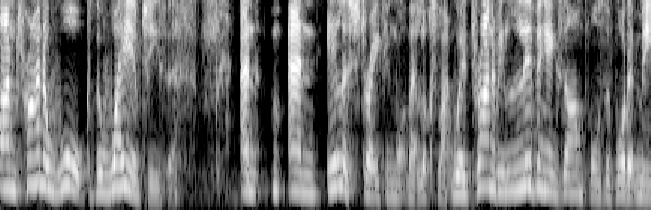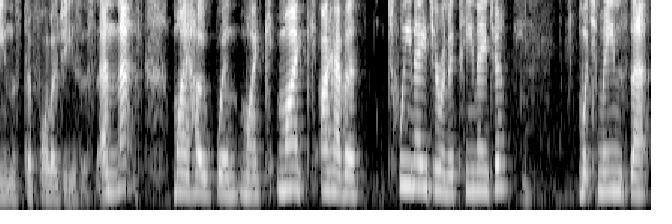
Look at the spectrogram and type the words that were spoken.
I'm trying to walk the way of Jesus and and illustrating what that looks like. We're trying to be living examples of what it means to follow Jesus. And that's my hope when my my I have a teenager and a teenager. Which means that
